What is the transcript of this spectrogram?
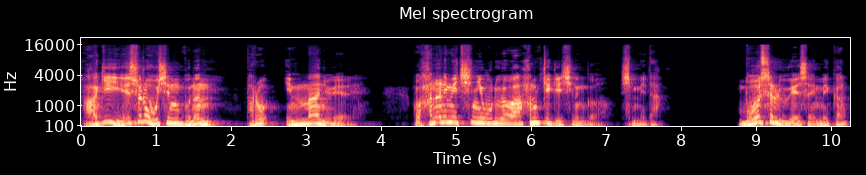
아기 예수로 오신 분은 바로 임마누엘, 그 하나님이 친히 우리와 함께 계시는 것입니다. 무엇을 위해서입니까?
